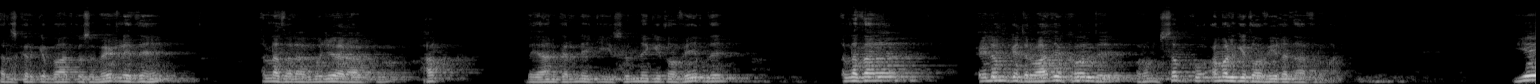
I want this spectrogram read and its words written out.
अर्ज़ करके बात को समेट लेते हैं अल्लाह ताला मुझे और आपको हक बयान करने की सुनने की तोफ़ी दे अल्लाह ताला इल्म के दरवाजे खोल दे और हम सबको अमल की तोफ़ी अदा फरमा ये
